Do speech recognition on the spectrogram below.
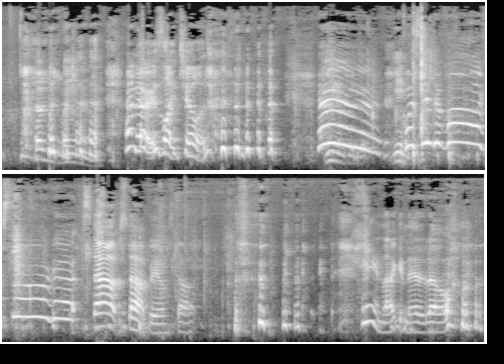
there. I know, it's like chilling. get. What's in the box? Oh, God. Stop, stop, Bill, stop. he ain't liking that at all.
